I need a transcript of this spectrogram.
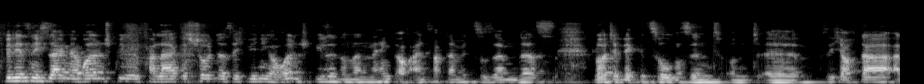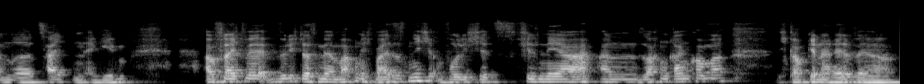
ich will jetzt nicht sagen, der Rollenspielverlag ist schuld, dass ich weniger Rollen spiele, sondern hängt auch einfach damit zusammen, dass Leute weggezogen sind und äh, sich auch da andere Zeiten ergeben. Aber vielleicht würde ich das mehr machen, ich weiß es nicht, obwohl ich jetzt viel näher an Sachen rankomme. Ich glaube, generell wäre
